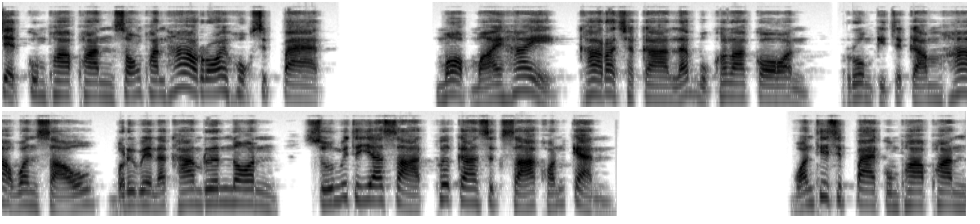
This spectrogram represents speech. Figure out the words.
17 กุมภาพันธ์ 2568 มอบหมายให้ข้าราชการและบุคลากร ร่วมกิจกรรม 5 วันเสาร์บริเวณอาคารเรือนนอน ศูนย์วิทยาศาสตร์เพื่อการศึกษาขอนแก่น วันที่ 18 กุมภาพันธ์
